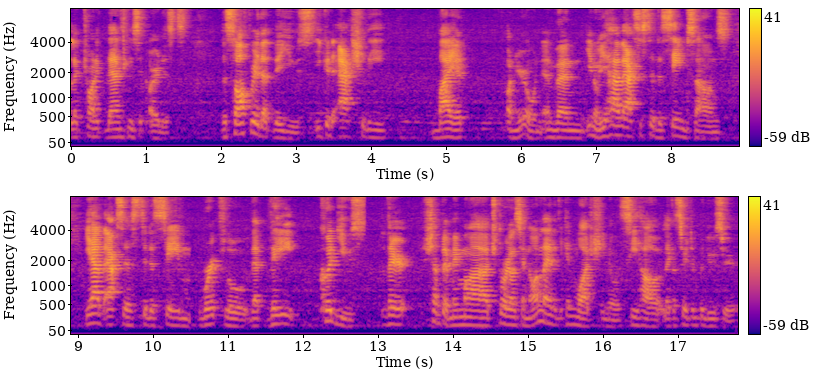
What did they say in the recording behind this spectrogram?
electronic dance music artists, the software that they use, you could actually buy it on your own, and then you know you have access to the same sounds, you have access to the same workflow that they could use. There, syempre, may mga tutorials in online that you can watch. You know, see how like a certain producer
